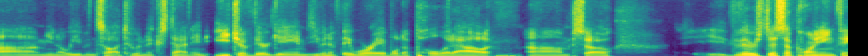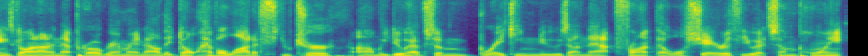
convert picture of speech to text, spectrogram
Um, you know, even saw it to an extent in each of their games, even if they were able to pull it out. Um, so there's disappointing things going on in that program right now. They don't have a lot of future. Um, we do have some breaking news on that front that we'll share with you at some point.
